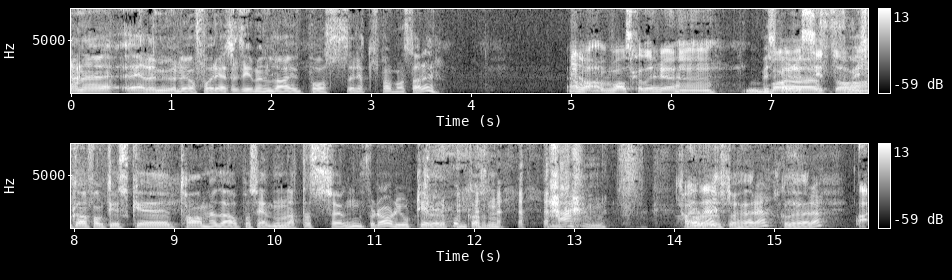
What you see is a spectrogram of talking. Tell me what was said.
Men eh, er det mulig å få racetimen live på Retrospillmasta, eller? Ja, hva, hva skal dere Vi bare skal, sitte og vi skal faktisk eh, ta med deg opp på scenen og la deg synge, for det har du gjort tidligere i podkasten. Hæ? Har du lyst til å høre? Skal du høre? Nei,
